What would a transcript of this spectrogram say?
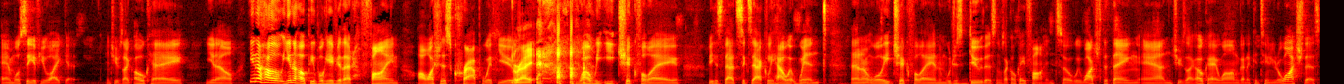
and we'll see if you like it. And she was like, okay, you know, you know how you know how people give you that fine. I'll watch this crap with you Right. while we eat Chick Fil A because that's exactly how it went. And we'll eat Chick Fil A, and then we'll just do this. And I was like, okay, fine. So we watched the thing, and she was like, okay, well, I'm gonna continue to watch this.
